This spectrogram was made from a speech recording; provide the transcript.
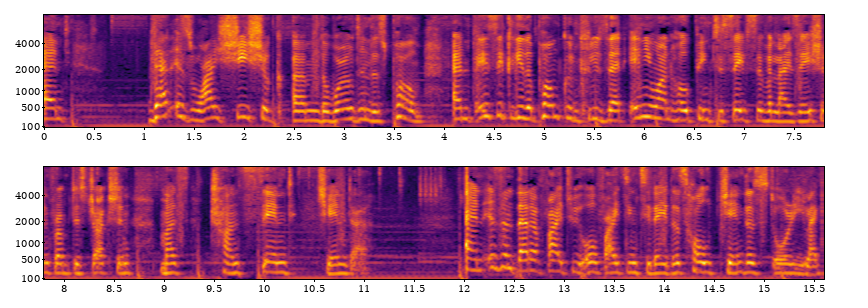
and that is why she shook um, the world in this poem. And basically, the poem concludes that anyone hoping to save civilization from destruction must transcend gender. And isn't that a fight we're all fighting today? This whole gender story. Like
